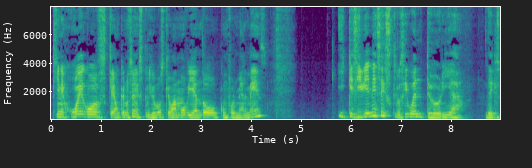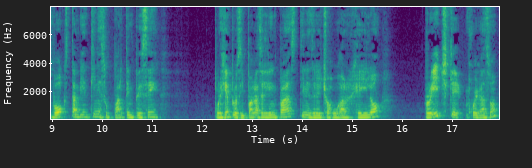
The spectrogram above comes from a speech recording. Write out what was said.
Tiene juegos que aunque no sean exclusivos que van moviendo conforme al mes. Y que si bien es exclusivo en teoría de Xbox, también tiene su parte en PC. Por ejemplo, si pagas el Game Pass, tienes derecho a jugar Halo Reach, que juegazo.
